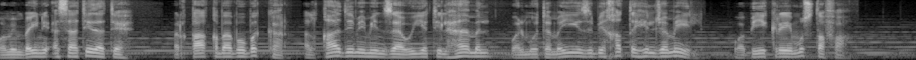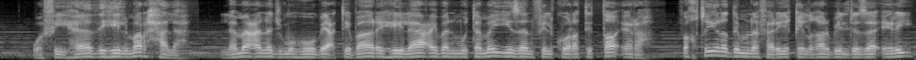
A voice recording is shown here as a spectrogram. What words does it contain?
ومن بين أساتذته رقاق بابو بكر القادم من زاوية الهامل والمتميز بخطه الجميل وبيكري مصطفى. وفي هذه المرحلة لمع نجمه باعتباره لاعبا متميزا في الكرة الطائرة فاختير ضمن فريق الغرب الجزائري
